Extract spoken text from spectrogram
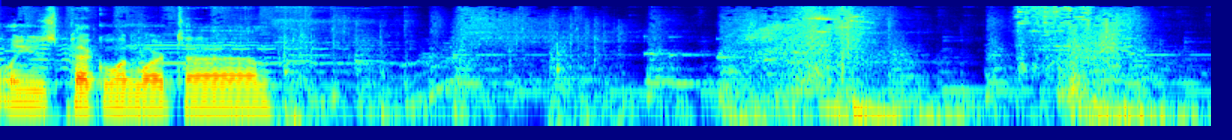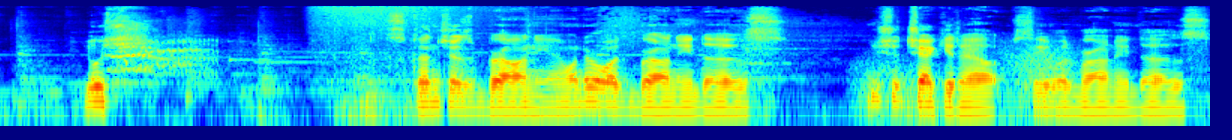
We'll use Peck one more time. Yosh. Skunch's Brawny. I wonder what Brawny does. We should check it out, see what Brawny does.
